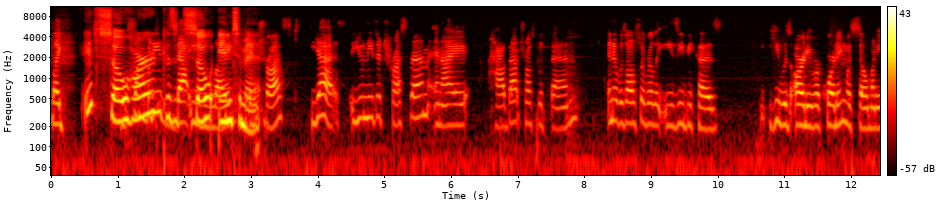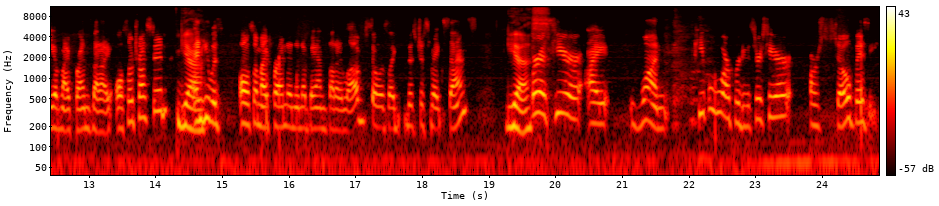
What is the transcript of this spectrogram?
Like it's so hard because it's so like intimate. trust. Yes, you need to trust them, and I have that trust with Ben. And it was also really easy because he was already recording with so many of my friends that I also trusted. Yeah. And he was also my friend and in a band that I loved. So it was like, this just makes sense. yes. Whereas here, I, one, people who are producers here are so busy,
